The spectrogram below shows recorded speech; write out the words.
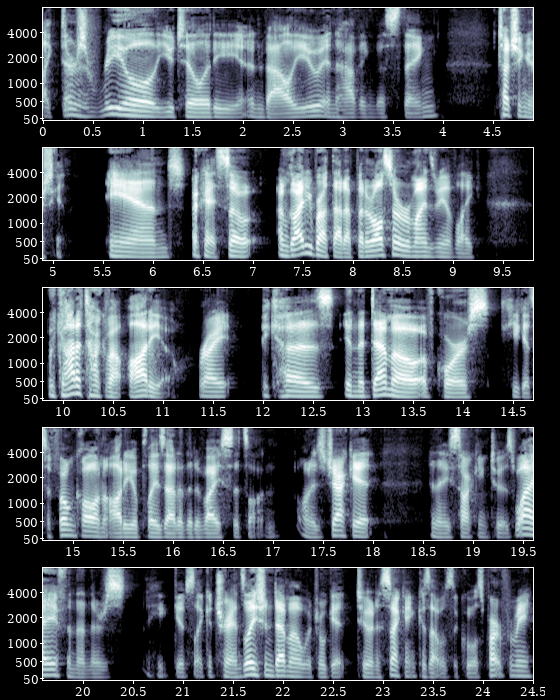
Like there's real utility and value in having this thing touching your skin. And okay, so I'm glad you brought that up, but it also reminds me of like we got to talk about audio, right? Because in the demo, of course, he gets a phone call and audio plays out of the device that's on on his jacket and then he's talking to his wife and then there's he gives like a translation demo which we'll get to in a second because that was the coolest part for me.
